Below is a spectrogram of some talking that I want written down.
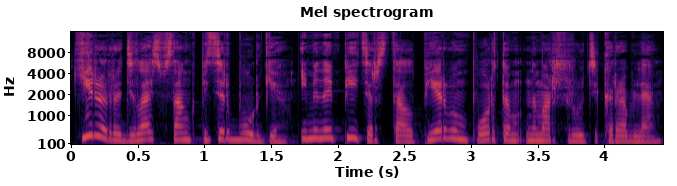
Кира родилась в Санкт-Петербурге. Именно Питер стал первым портом на маршруте корабля.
